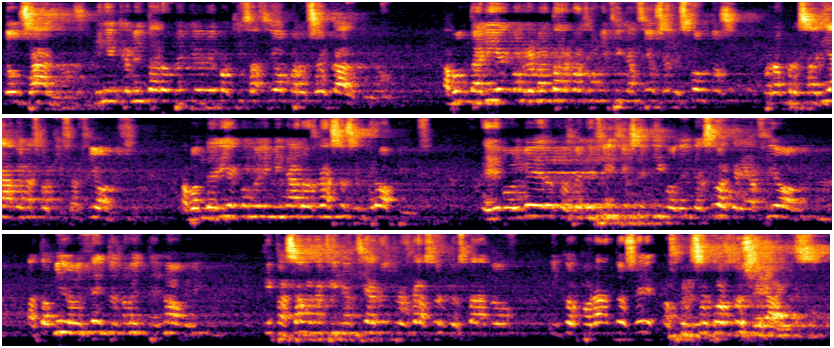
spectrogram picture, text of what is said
dous anos, nin incrementar o período de cotización para o seu cálculo. Abondaría con rematar coas bonificacións e descontos para o empresariado nas cotizacións. Abondaría con eliminar os gastos impropios, e devolver os beneficios que tivo dende a súa creación ata 1999 que pasaban a financiar outros gastos do Estado incorporándose aos presupostos xerais.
